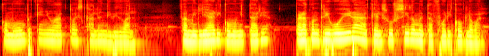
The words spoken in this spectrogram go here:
como un pequeño acto a escala individual familiar y comunitaria para contribuir a aquel surcido metafórico global.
